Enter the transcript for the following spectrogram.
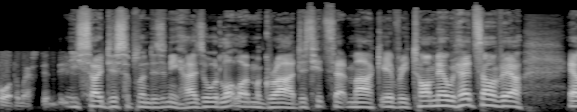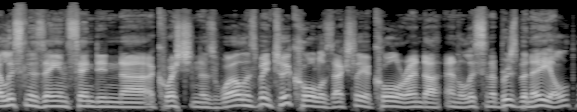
for the West Indies. He's so disciplined, isn't he, Hazlewood? A lot like McGrath, just hits that mark every time. Now, we've had some of our, our listeners, Ian, send in uh, a question as well. There's been two callers, actually, a caller and a, and a listener. Brisbane Eel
